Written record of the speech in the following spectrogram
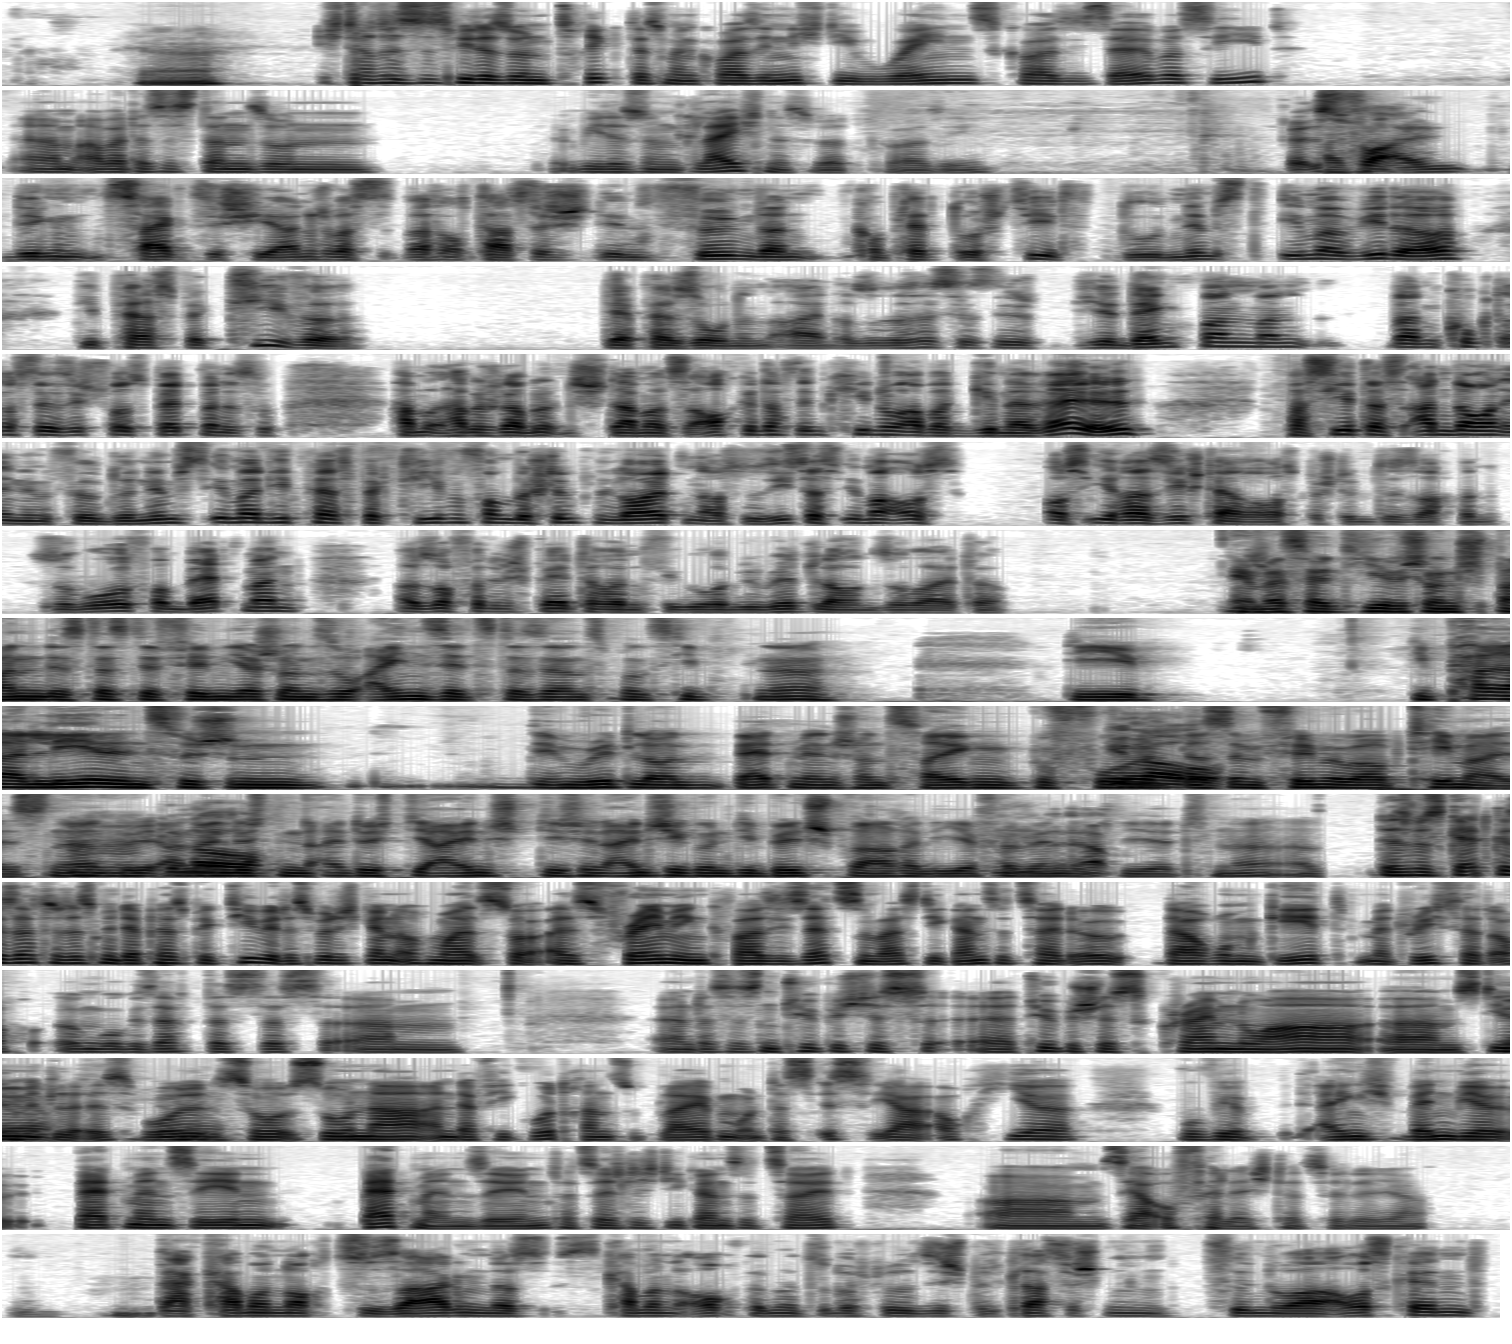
Ja. Ich dachte, es ist wieder so ein Trick, dass man quasi nicht die Waynes quasi selber sieht, ähm, aber dass es dann so ein, wieder so ein Gleichnis wird quasi. Es Also- vor allen Dingen zeigt sich hier an, was, was auch tatsächlich den Film dann komplett durchzieht. Du nimmst immer wieder die Perspektive der Personen ein. Also das ist jetzt nicht, hier denkt man, man, man guckt aus der Sicht von Batman. Das habe hab ich ich, damals auch gedacht im Kino, aber generell passiert das andauernd in dem Film. Du nimmst immer die Perspektiven von bestimmten Leuten aus. Du siehst das immer aus, aus ihrer Sicht heraus, bestimmte Sachen. Sowohl von Batman als auch von den späteren Figuren wie Riddler und so weiter. Ja, was halt hier schon spannend ist, dass der Film ja schon so einsetzt, dass er uns im Prinzip ne, die, die Parallelen zwischen dem Riddler und Batman schon zeigen, bevor Genau. das im Film überhaupt Thema ist. Ne? Mhm, durch, genau. Allein durch den, durch die Einst durch den Einstieg und die Bildsprache, die hier verwendet ja. wird. Ne? Also, Das, was Gerd gesagt hat, das mit der Perspektive, das würde ich gerne auch mal so als Framing quasi setzen, weil es die ganze Zeit darum geht. Matt Reeves hat auch irgendwo gesagt, dass das, ähm, äh, dass es ein typisches, äh, typisches Crime Noir ähm, Stilmittel ist, wohl genau. so, so nah an der Figur dran zu bleiben. Und das ist ja auch hier, wo wir eigentlich, wenn wir Batman sehen, Batman sehen, tatsächlich die ganze Zeit. Ähm, sehr auffällig tatsächlich, ja. Da kann man noch zu sagen, das kann man auch, wenn man zum Beispiel sich mit klassischen Film Noir auskennt,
